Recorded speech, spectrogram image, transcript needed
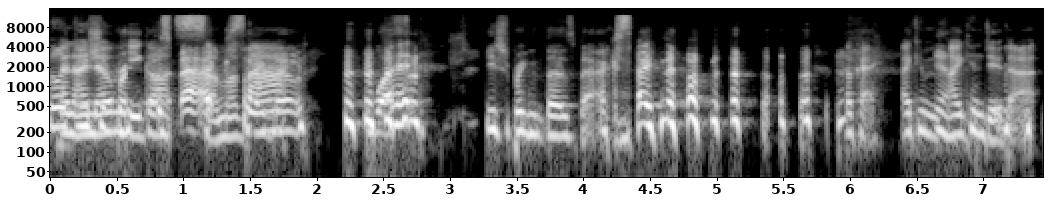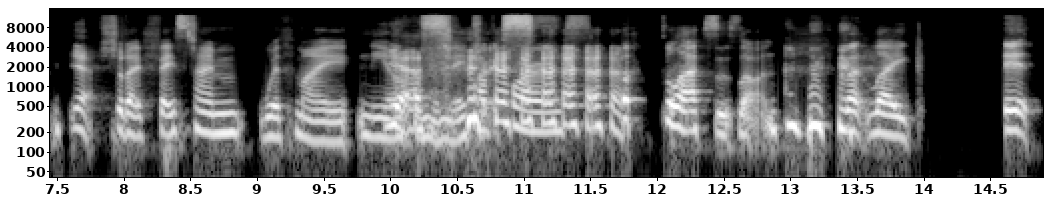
like and I know he those got some of back, side that. note. What? you should bring those back. I know. Okay, I can Yeah. I can do that. yeah. Should I FaceTime with my Neo Yes. from the Matrix course. glasses on? But like it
